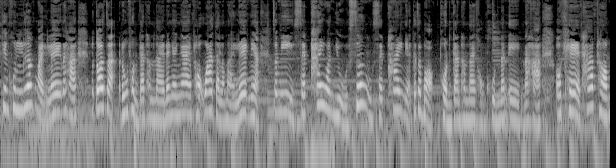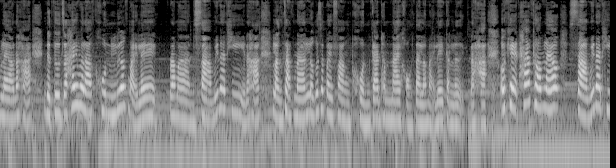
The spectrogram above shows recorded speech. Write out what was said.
เพียงคุณเลือกหมายเลขนะคะ แล้วก็จะรู้ผลการทำนายได้ง่าย ๆ เพราะว่าแต่ละหมายเลขเนี่ยจะมีเซตไพ่วันอยู่ ซึ่งเซตไพ่เนี่ยก็จะบอกผลการทำนายของคุณนั่นเองนะคะ โอเค ถ้าพร้อมแล้วนะคะ เดี๋ยวตูจะให้เวลาคุณเลือกหมายเลขประมาณ 3 วินาทีนะคะ หลังจากนั้นเราก็จะไปฟังผลการทำนายของแต่ละหมายเลขกันเลยนะคะ โอเค ถ้าพร้อมแล้ว 3 วินาที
